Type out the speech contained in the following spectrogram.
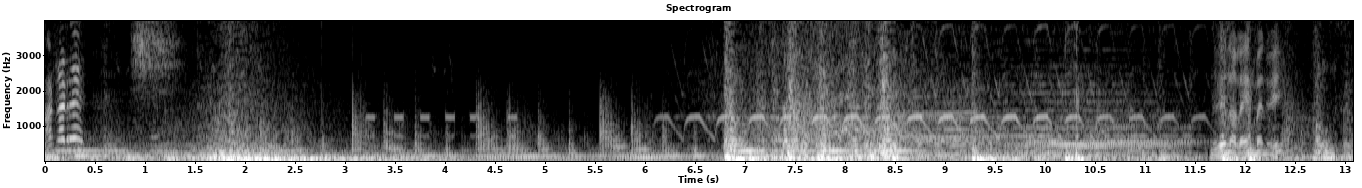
మాట్లాడరే. నువ్వేనా లైన్ మ్యాన్వి. అవును సార్.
